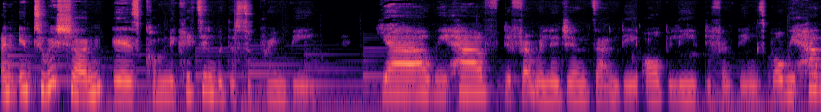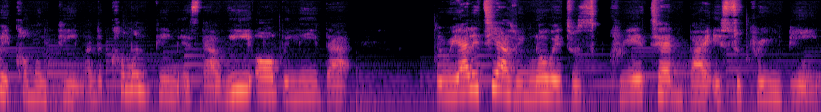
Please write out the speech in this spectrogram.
And intuition is communicating with the Supreme Being yeah, we have different religions and they all believe different things, but we have a common theme. And the common theme is that we all believe that the reality as we know it was created by a supreme being,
